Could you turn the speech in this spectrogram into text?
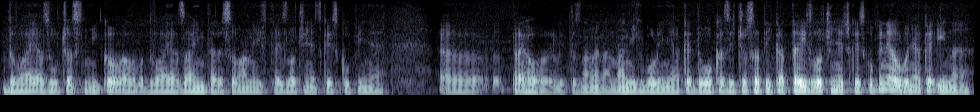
dvaja z účastníkov alebo dvaja zainteresovaní v tej zločineckej skupine prehovorili. To znamená, na nich boli nejaké dôkazy, čo sa týka tej zločinečkej skupiny alebo nejaké iné?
